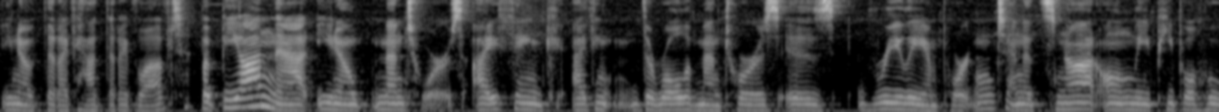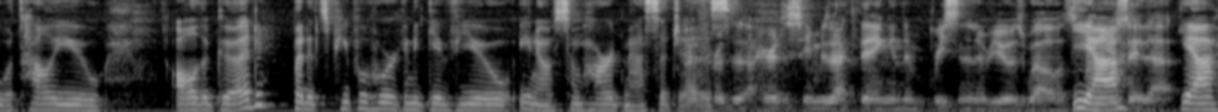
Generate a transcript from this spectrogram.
you know, that I've had that I've loved. But beyond that, you know, mentors. I think I think the role of mentors is really important and it's not only people who will tell you all the good, but it's people who are going to give you, you know, some hard messages. Heard the, I heard the same exact thing in the recent interview as well. It's yeah, you say that. Yeah,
